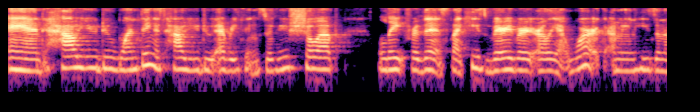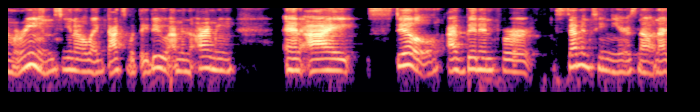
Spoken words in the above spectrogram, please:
And how you do one thing is how you do everything. So if you show up late for this, like he's very, very early at work. I mean, he's in the Marines, you know, like that's what they do. I'm in the Army. And I still, I've been in for 17 years now and I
